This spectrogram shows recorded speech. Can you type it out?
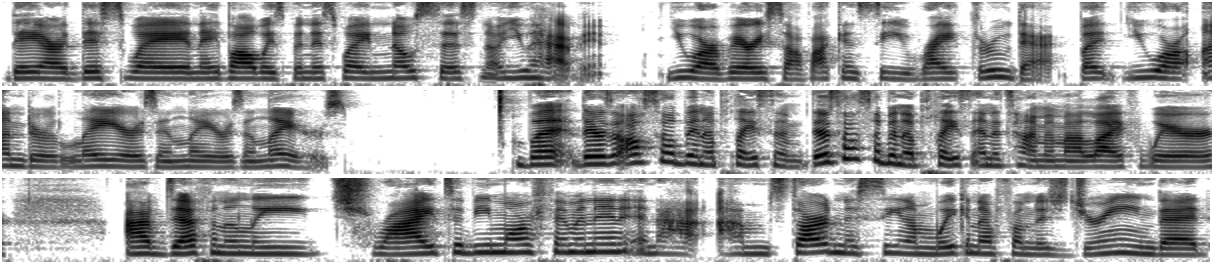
they are this way and they've always been this way. No, sis, no, you haven't. You are very soft. I can see right through that, but you are under layers and layers and layers. But there's also been a place in there's also been a place and a time in my life where I've definitely tried to be more feminine and I, I'm starting to see I'm waking up from this dream that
